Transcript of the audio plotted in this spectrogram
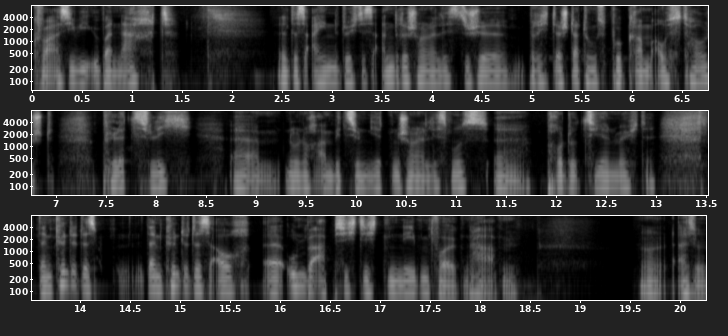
quasi wie über Nacht das eine durch das andere journalistische Berichterstattungsprogramm austauscht, plötzlich ähm, nur noch ambitionierten Journalismus äh, produzieren möchte, dann könnte das, dann könnte das auch äh, unbeabsichtigten Nebenfolgen haben. Also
